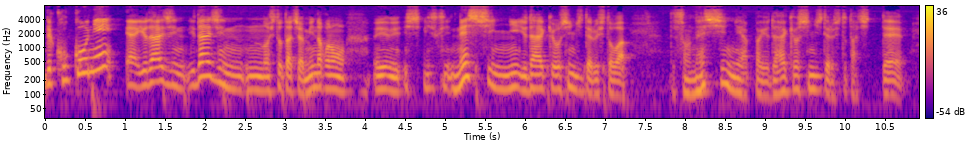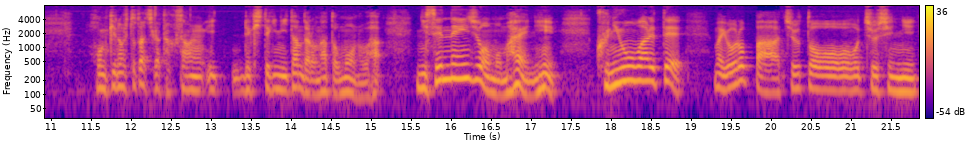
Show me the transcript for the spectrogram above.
でここにえーユダヤ人ユダヤ人の人たちはみんなこの、熱心にユダヤ教を信じてる人はでその熱心にやっぱりユダヤ教を信じてる人たちって本気の人たちがたくさんい歴史的にいたんだろうなと思うのは2000年以上も前に国を追われて、まあ、ヨーロッパ中東を中心に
